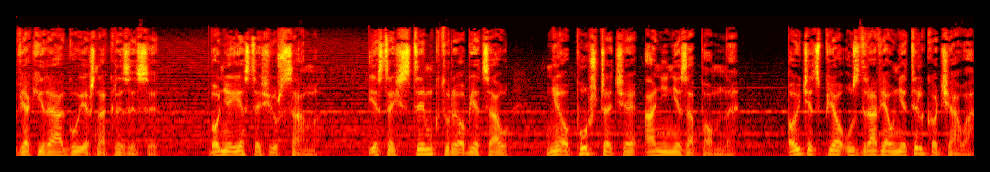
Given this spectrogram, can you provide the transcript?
w jaki reagujesz na kryzysy, bo nie jesteś już sam. Jesteś z tym, który obiecał: Nie opuszczę Cię ani nie zapomnę. Ojciec Pio uzdrawiał nie tylko ciała,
